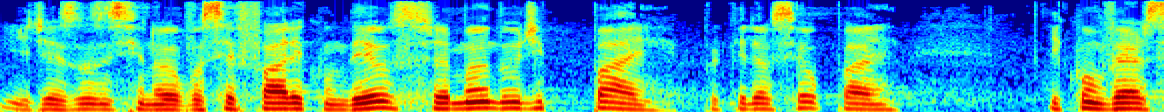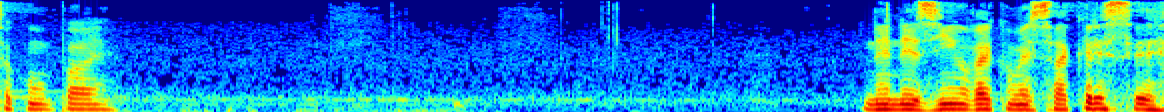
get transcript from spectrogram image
E Jesus ensinou: Você fale com Deus chamando-o de Pai, porque Ele é o seu Pai, e conversa com o Pai. O nenezinho vai começar a crescer.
